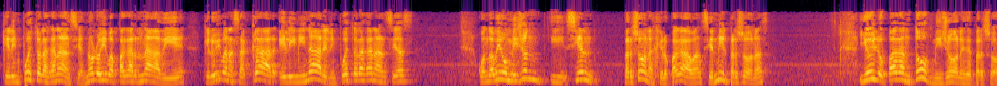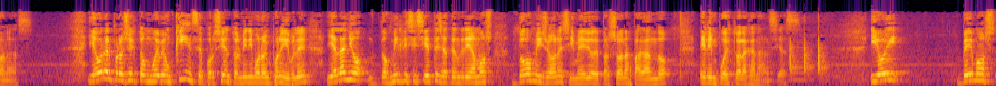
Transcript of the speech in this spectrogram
que el impuesto a las ganancias no lo iba a pagar nadie, que lo iban a sacar, eliminar el impuesto a las ganancias, cuando había un millón y cien personas que lo pagaban, cien mil personas, y hoy lo pagan dos millones de personas. Y ahora el proyecto mueve un 15% el mínimo no imponible y al año 2017 ya tendríamos dos millones y medio de personas pagando el impuesto a las ganancias. Y hoy vemos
